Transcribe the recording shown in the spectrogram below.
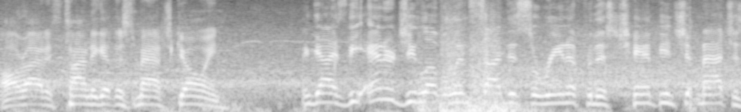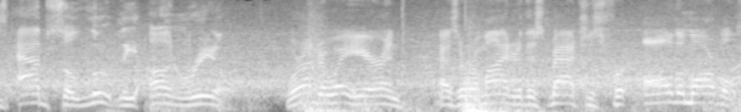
All right, it's time to get this match going. And guys, the energy level inside this arena for this championship match is absolutely unreal. We're underway here, and as a reminder, this match is for all the marbles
